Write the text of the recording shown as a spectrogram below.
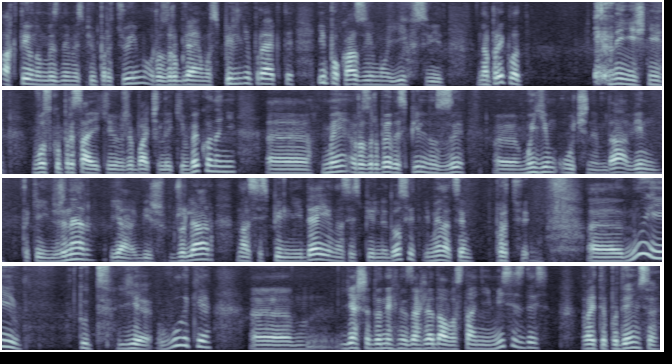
активно ми з ними співпрацюємо, розробляємо спільні проекти і показуємо їх в світ. Наприклад, нинішні воскопреса, які ви вже бачили, які виконані, е, ми розробили спільно з моїм учнем. Він такий інженер, я більш бджоляр, у нас є спільні ідеї, у нас є спільний досвід, і ми над цим працюємо. Ну і тут є вулики. Е, Я ще до них не заглядав останній місяць десь. Давайте подивимося,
